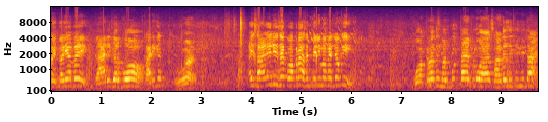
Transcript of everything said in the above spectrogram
કડિયાભાઈ કડિયાભાઈ કારીગર કો. કારીગર? ઓય. અહીં સાળેલી છે કોકરા છે પેલી મગજ લો કી. કોકરાથી મજબૂત થાય એટલું આ સાડેલીથી નહીં થાય.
